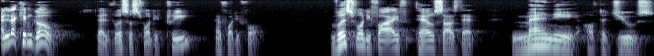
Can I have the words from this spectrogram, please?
and let him go. That's verses 43 and 44. Verse 45 tells us that many of the Jews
